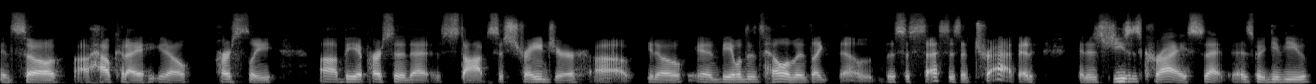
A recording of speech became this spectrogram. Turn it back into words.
And so, uh, how could I, you know, personally uh, be a person that stops a stranger, uh, you know, and be able to tell them like, no, the success is a trap, and and it's Jesus Christ that is going to give you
